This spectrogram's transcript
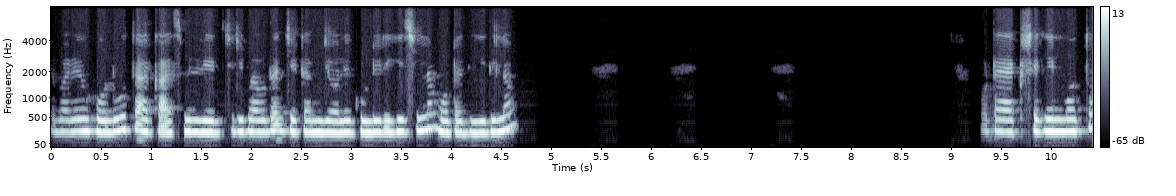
এবারে হলুদ আর কাশ্মীরি রেড চিলি পাউডার যেটা আমি জলে গুলে রেখেছিলাম, ওটা দিয়ে দিলাম। ওটা এক সেকেন্ড মতো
